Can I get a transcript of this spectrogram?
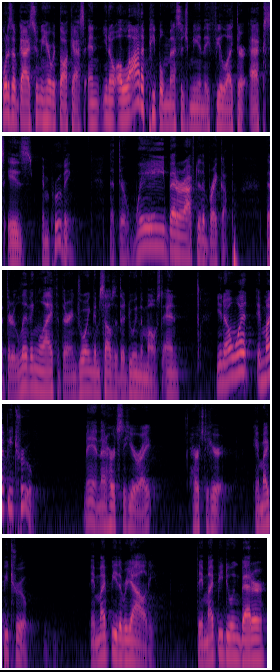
What is up, guys? Sumi here with ThoughtCast. And, you know, a lot of people message me and they feel like their ex is improving, that they're way better after the breakup, that they're living life, that they're enjoying themselves, that they're doing the most. And you know what? It might be true. Man, that hurts to hear, right? It hurts to hear it. It might be true. It might be the reality. They might be doing better.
